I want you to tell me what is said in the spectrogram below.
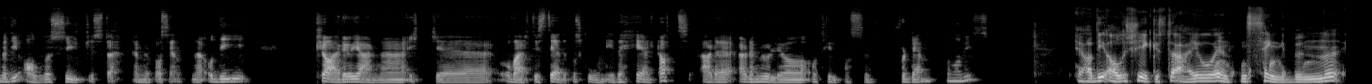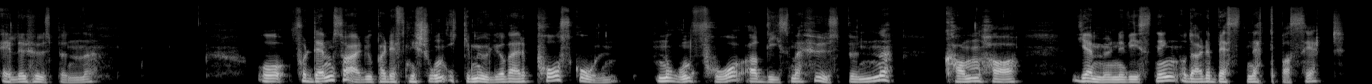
med de aller sykeste ME-pasientene. Og de klarer jo gjerne ikke å være til stede på skolen i det hele tatt. Er det, er det mulig å, å tilpasse for dem på noe vis? Ja, de aller sykeste er jo enten sengebundne eller husbundne. Og for dem så er det jo per definisjon ikke mulig å være på skolen. Noen få av de som er husbundne, kan ha hjemmeundervisning, og da er det best nettbasert,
